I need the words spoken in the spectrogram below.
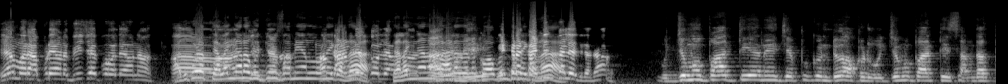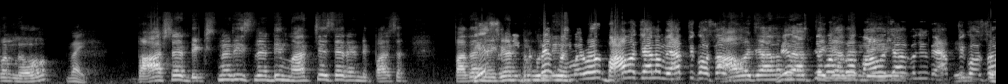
ఏం మరి అప్పుడేమన్నా బీజేపీ వాళ్ళు ఏమన్నా అది ఆ, కూడా తెలంగాణ ఉద్యమ సమయంలోనే కదా. తెలంగాణ. రాలేదని ఖండించలేదు కదా. ఉద్యమ పార్టీ అనే చెప్పుకుంటూ అప్పుడు ఉద్యమ పార్టీ సందర్భంలో రైట్ భాష డిక్షనరీస్ రెడ్డి మార్చేశారండి భాష పద భావజాలం వ్యాప్తి కోసం భావజాలం వ్యాప్తే. భావజాలం వ్యాప్తి కోసం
